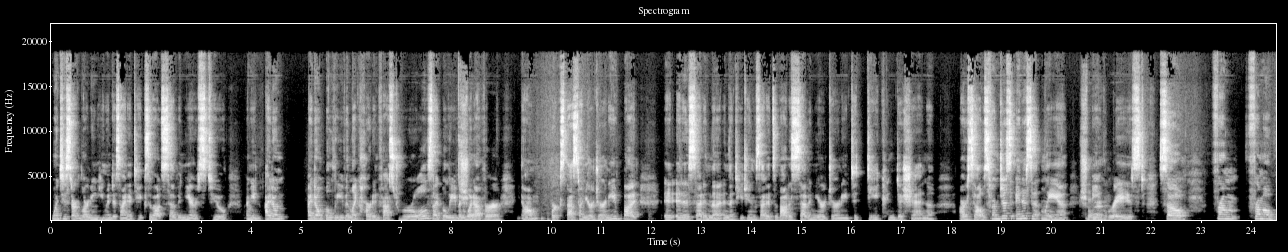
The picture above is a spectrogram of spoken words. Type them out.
once you start learning human design, it takes about seven years to, I mean, I don't, I don't believe in like hard and fast rules. I believe in sure. whatever um, works best on your journey. But it, it is said in the in the teachings that it's about a seven year journey to decondition ourselves from just innocently sure. being raised. So from from a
